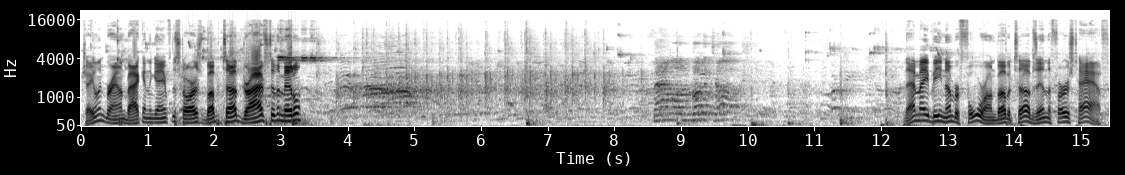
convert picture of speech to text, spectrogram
Jalen Brown back in the game for the Stars. Bubba Tubb drives to the middle. That may be number four on Bubba Tubbs in the first half.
